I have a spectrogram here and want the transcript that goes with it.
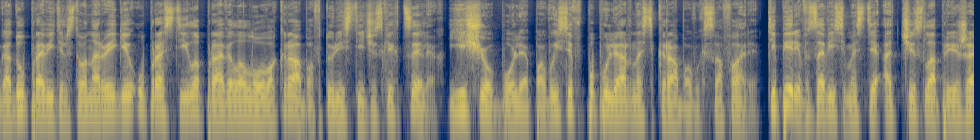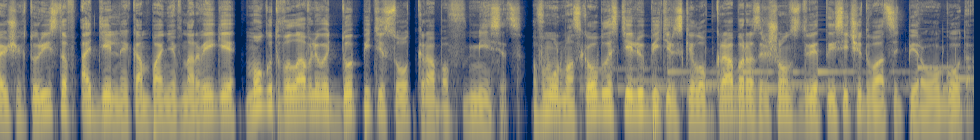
году правительство Норвегии упростило правила лова краба в туристических целях, еще более повысив популярность крабовых сафари. Теперь, в зависимости от числа приезжающих туристов, отдельные компании в Норвегии могут вылавливать до 500 крабов в месяц. В Мурманской области любительский лов краба разрешен с 2021 года.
